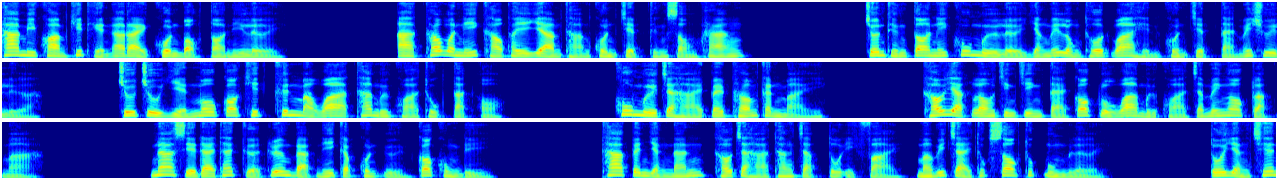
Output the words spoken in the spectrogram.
ถ้ามีความคิดเห็นอะไรควรบอกตอนนี้เลย อาจเพราะวันนี้เขาพยายามถามคนเจ็บถึงสองครั้ง จนถึงตอนนี้คู่มือเลยยังไม่ลงโทษว่าเห็นคนเจ็บแต่ไม่ช่วยเหลือ จู่ๆเหยียนโม่ก็คิดขึ้นมาว่าถ้ามือขวาถูกตัดออก คู่มือจะหายไปพร้อมกันไหม เขาอยากลองจริง ๆ แต่ก็กลัวว่ามือขวาจะไม่งอกกลับมา น่าเสียดายถ้าเกิดเรื่องแบบนี้กับคนอื่นก็คงดี ถ้าเป็นอย่างนั้นเขาจะหาทางจับตัวอีกฝ่ายมาวิจัยทุกซอกทุกมุมเลย ตัวอย่างเช่น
